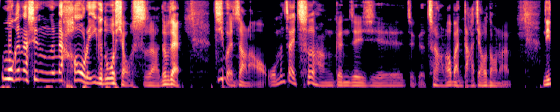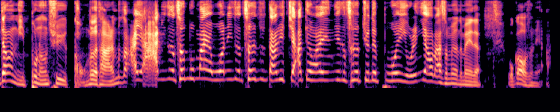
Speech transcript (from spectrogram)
我跟他先生那边耗了一个多小时啊，对不对？基本上了啊，我们在车行跟这些这个车行老板打交道呢，你当然你不能去恐吓他，你不说：“哎呀，你这个车不卖我，你这个车就拿去假掉，哎，你这个车绝对不会有人要的，什么有的没的。”我告诉你啊，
